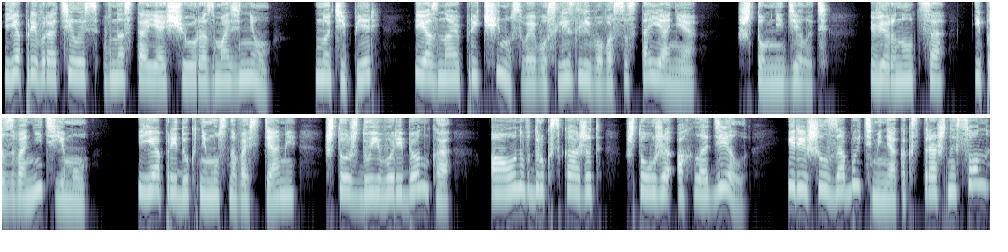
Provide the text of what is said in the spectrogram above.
я превратилась в настоящую размазню, но теперь я знаю причину своего слезливого состояния. Что мне делать? Вернуться и позвонить ему? Я приду к нему с новостями, что жду его ребенка, а он вдруг скажет – что уже охладел и решил забыть меня, как страшный сон,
